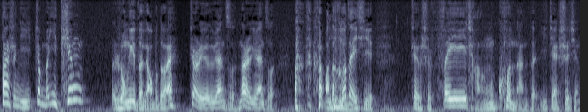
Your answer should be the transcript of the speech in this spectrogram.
但是你这么一听，容易的了不得。哎，这儿有一个原子，那儿有一个原子，把它合在一起，这个是非常困难的一件事情，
